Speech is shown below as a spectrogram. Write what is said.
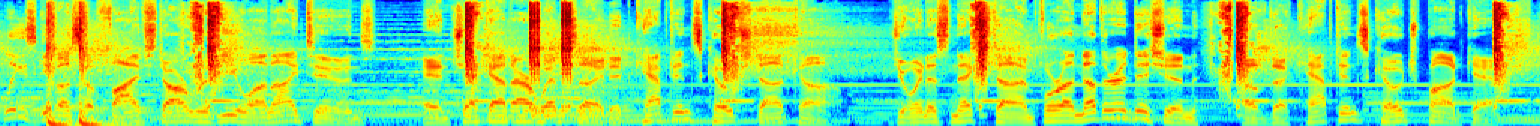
please give us a five star review on iTunes and check out our website at captainscoach.com. Join us next time for another edition of the Captain's Coach Podcast.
